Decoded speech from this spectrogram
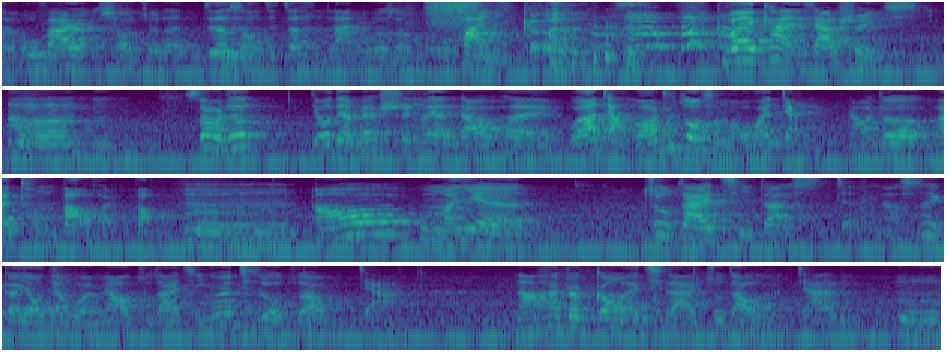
很无法忍受，觉得你这个手机真的很烂，你为什么不换一个？可不可以看一下讯息？嗯嗯，所以我就有点被训练到会，我要讲我要去做什么，我会讲，然后就来通报回报。嗯，然后我们也住在一起一段时间。然后是一个有点微妙住在一起，因为其实我住在我们家，然后他就跟我一起来住到我们家里。嗯嗯。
